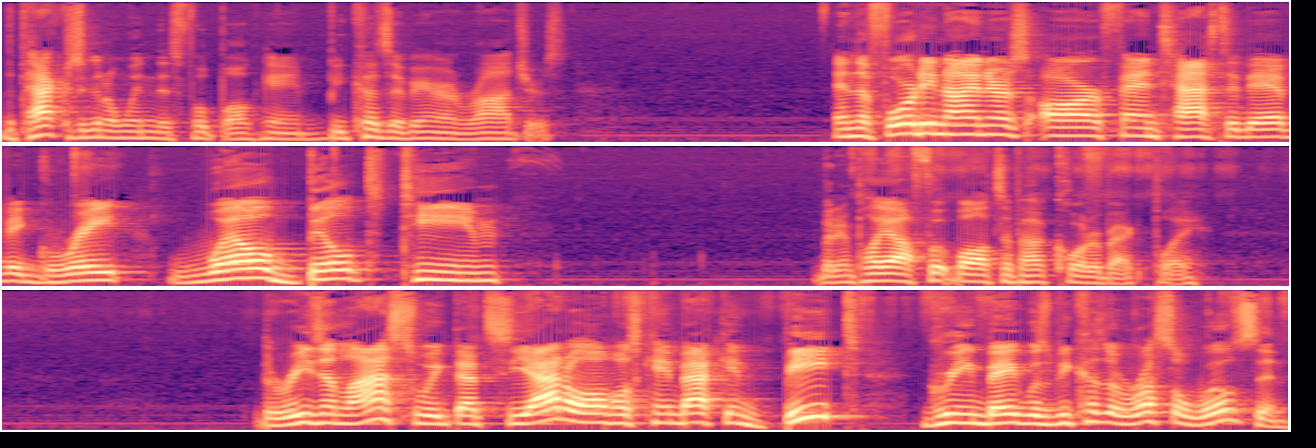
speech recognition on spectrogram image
the Packers are going to win this football game because of Aaron Rodgers. And the 49ers are fantastic. They have a great, well built team. But in playoff football, it's about quarterback play. The reason last week that Seattle almost came back and beat Green Bay was because of Russell Wilson.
